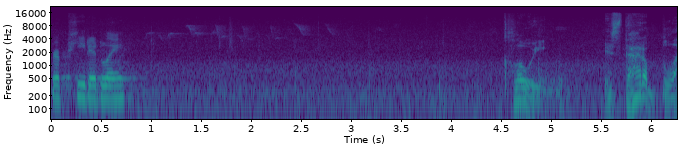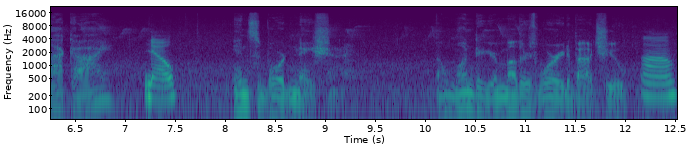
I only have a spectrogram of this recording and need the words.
Repeatedly. Chloe, is that a black eye? No. Insubordination. No wonder your mother's worried about you. Oh,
